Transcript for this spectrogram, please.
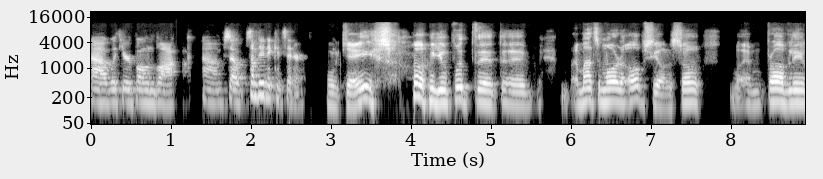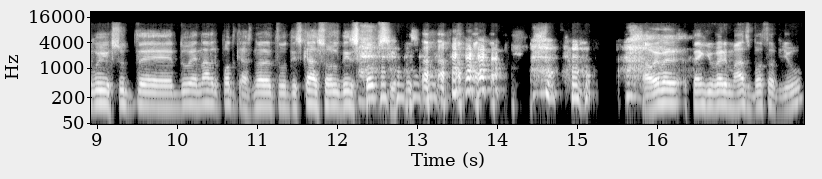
uh, with your bone block. Um, so something to consider. Okay so you put uh, much more options. So um, probably we should uh, do another podcast in order to discuss all these options. However thank you very much both of you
